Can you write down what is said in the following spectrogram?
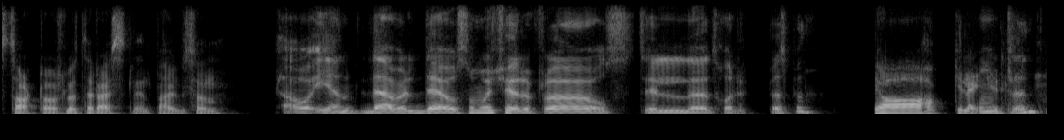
starte og slutte reisen din på Haugesund. Ja, og en, det, er vel, det er jo som å kjøre fra oss til eh, Torp, Espen. Ja, hakket lenger. Omtrent.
